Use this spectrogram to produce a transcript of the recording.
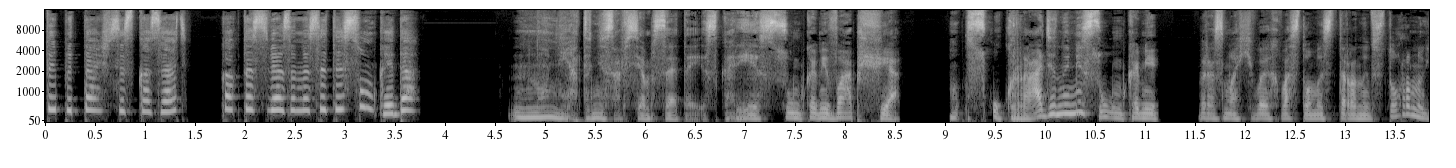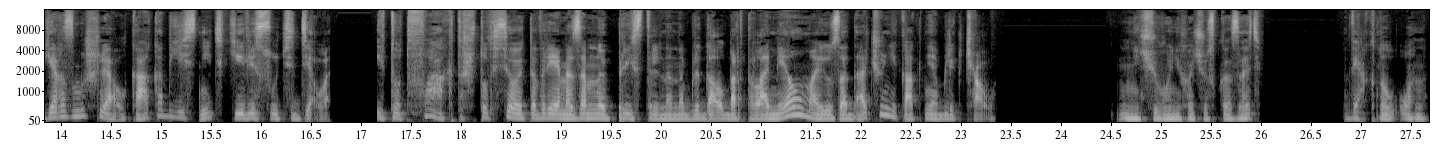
ты пытаешься сказать, как-то связано с этой сумкой, да?» «Ну нет, не совсем с этой, скорее с сумками вообще. С украденными сумками, Размахивая хвостом из стороны в сторону, я размышлял, как объяснить Кире суть дела. И тот факт, что все это время за мной пристально наблюдал Бартоломео, мою задачу никак не облегчал. «Ничего не хочу сказать», — вякнул он.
